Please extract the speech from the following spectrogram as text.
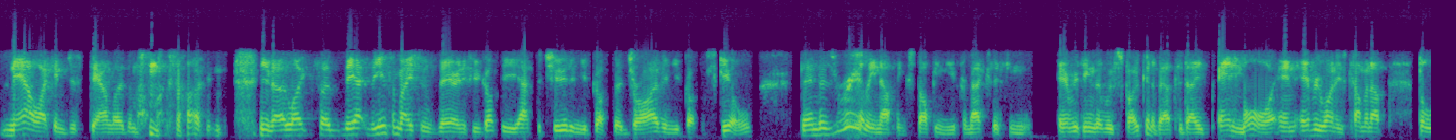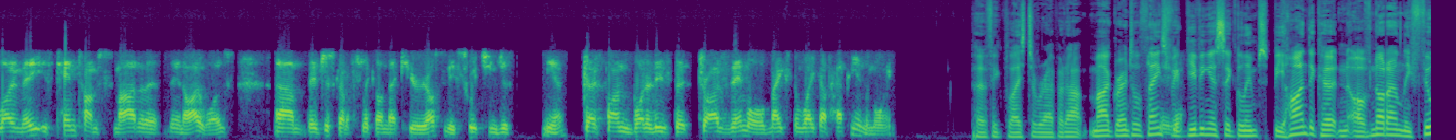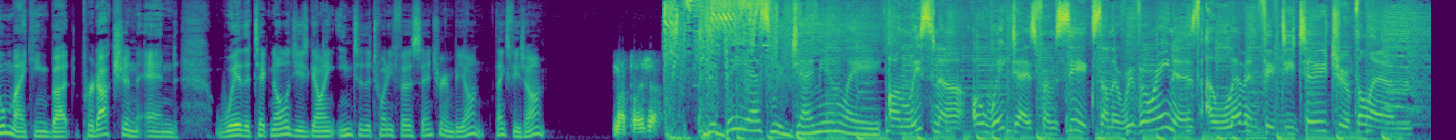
Now I can just download them on my phone. you know, like so the the information's there, and if you've got the aptitude and you've got the drive and you've got the skill, then there's really nothing stopping you from accessing everything that we've spoken about today and more. And everyone who's coming up below me is ten times smarter than I was. Um, they've just got to flick on that curiosity switch and just you know go find what it is that drives them or makes them wake up happy in the morning. Perfect place to wrap it up. Mark Grentell, thanks for giving us a glimpse behind the curtain of not only filmmaking, but production and where the technology is going into the 21st century and beyond. Thanks for your time. My pleasure. The BS with Jamie and Lee on LiSTNR or weekdays from 6 on the Riverina's 1152 Triple M.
